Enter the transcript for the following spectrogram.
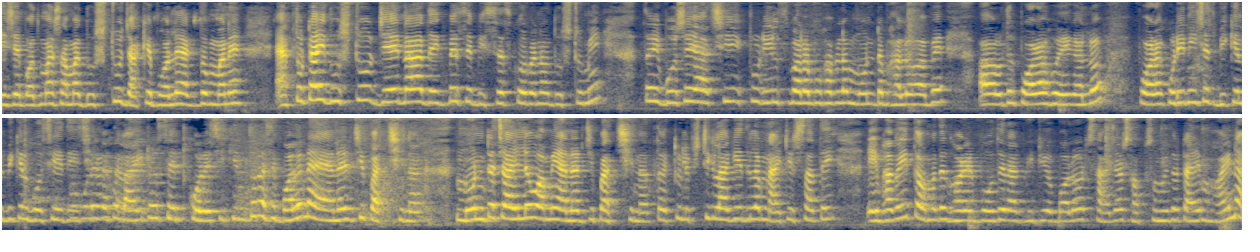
এই যে বদমাস আমার দুষ্টু যাকে বলে একদম মানে এতটাই দুষ্টু যে না দেখবে সে বিশ্বাস করবে না দুষ্টুমি। তো এই বসে আছি একটু রিলস বানাবো ভাবলাম মনটা ভালো হবে। আর ওদের পড়া হয়ে গেল। পড়া করে নিয়েছে বিকেল বিকেল বসিয়ে দিয়েছি। দেখো লাইটও সেট করেছি কিন্তু না সে বলে না এনার্জি পাচ্ছি না। মনটা চাইলেও আমি এনার্জি পাচ্ছি না। তো একটু লিপস্টিক লাগিয়ে দিলাম নাইটের সাথেই। এইভাবেই তো আমাদের ঘরের বউদের আর ভিডিও বলো সাজার সবসময় তো টাইম হয় না।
